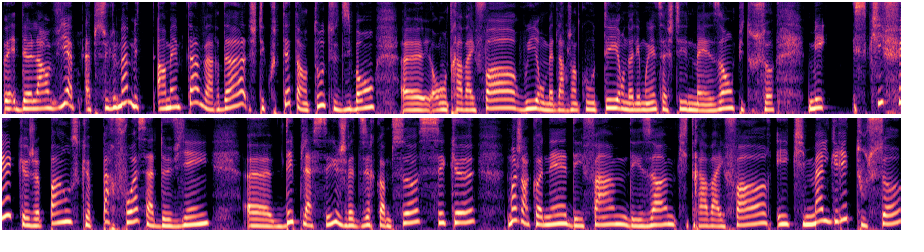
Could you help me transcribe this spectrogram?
Ben, de l'envie, ab- absolument. Mais en même temps, Varda, je t'écoutais tantôt, tu dis, bon, euh, on travaille fort, oui, on met de l'argent de côté, on a les moyens de s'acheter une maison, puis tout ça. Mais ce qui fait que je pense que parfois ça devient euh, déplacé, je vais te dire comme ça, c'est que moi j'en connais des femmes, des hommes qui travaillent fort et qui malgré tout ça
